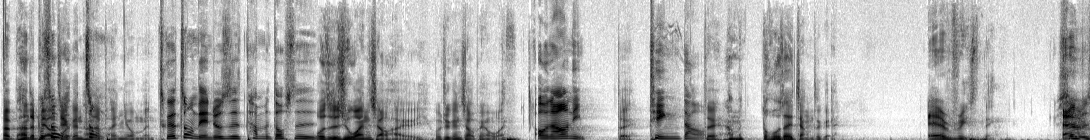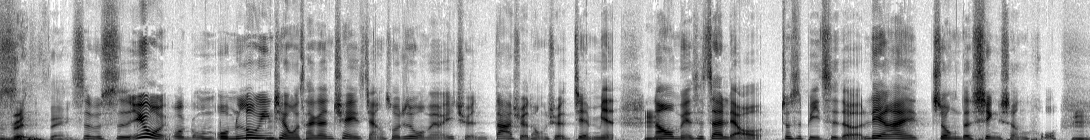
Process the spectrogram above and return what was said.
呃，他的表姐跟他的朋友们。可是重点就是他们都是，我只是去玩小孩而已，我去跟小朋友玩。哦，然后你。对，听到，对他们都在讲这个，everything，everything，是不是？因为我我我我们录音前我才跟 Chase 讲说，就是我们有一群大学同学见面，嗯、然后我们也是在聊，就是彼此的恋爱中的性生活，嗯，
